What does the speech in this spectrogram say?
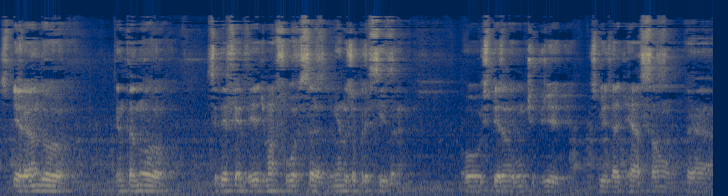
esperando, tentando se defender de uma força menos opressiva, né? ou esperando algum tipo de possibilidade de reação é,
